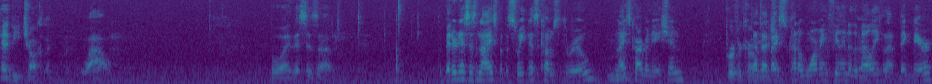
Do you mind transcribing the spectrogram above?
Heavy chocolate. Wow. Boy, this is uh, the bitterness is nice, but the sweetness comes through. Mhm. Nice carbonation. Perfect carbonation. Got that nice kind of warming feeling to the Yeah. belly from that big beer.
